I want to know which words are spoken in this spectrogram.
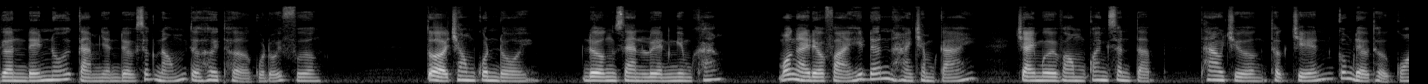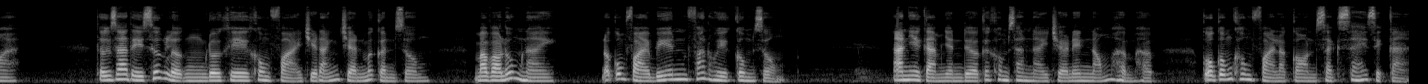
gần đến nỗi cảm nhận được sức nóng từ hơi thở của đối phương. Tôi ở trong quân đội Đường rèn luyện nghiêm khắc. Mỗi ngày đều phải hít đến 200 cái Chạy 10 vòng quanh sân tập Thao trường, thực chiến cũng đều thử qua. Thực ra thì sức lực đôi khi không phải chỉ đánh chân mới cần dùng Mà vào lúc này Nó cũng phải biết phát huy công dụng. An Nhi cảm nhận được cái không gian này trở nên nóng hầm hập. Cô cũng không phải là còn sạch sẽ gì cả.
